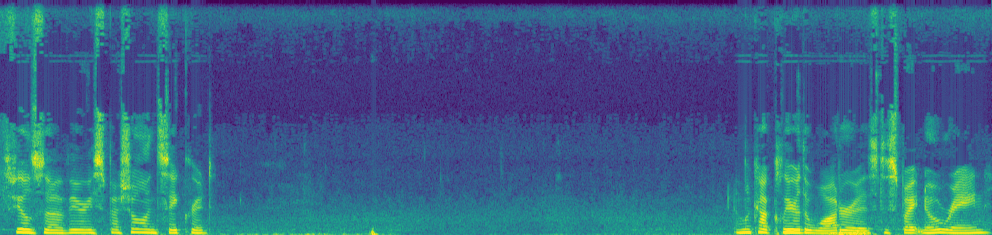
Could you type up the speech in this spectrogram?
This feels uh, very special and sacred. And look how clear the water is despite no rain.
